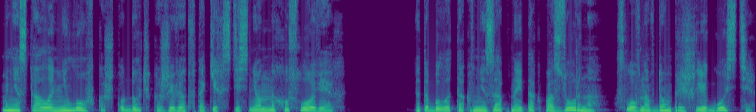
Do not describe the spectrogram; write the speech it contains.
Мне стало неловко, что дочка живет в таких стесненных условиях. Это было так внезапно и так позорно, словно в дом пришли гости.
